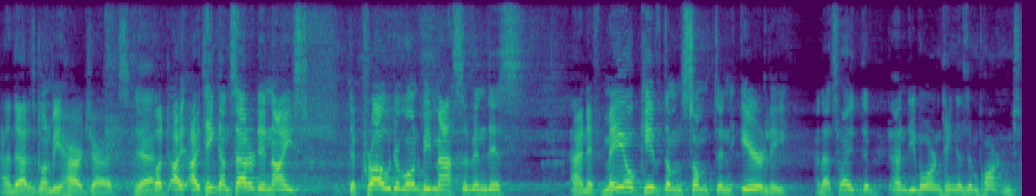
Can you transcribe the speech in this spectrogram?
and that is going to be hard yards. Yeah. But I, I think on Saturday night, the crowd are going to be massive in this. And if Mayo give them something early, and that's why the Andy Moran thing is important,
